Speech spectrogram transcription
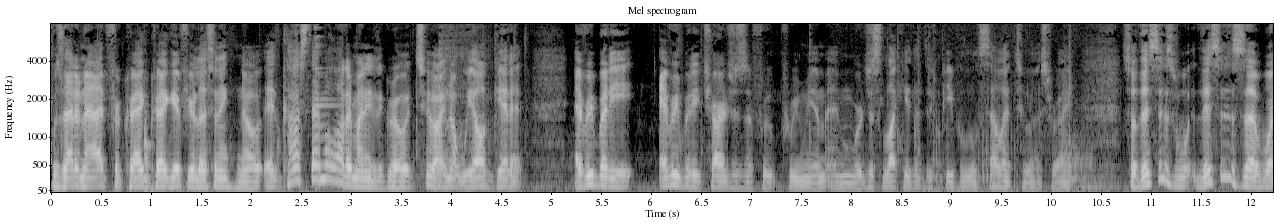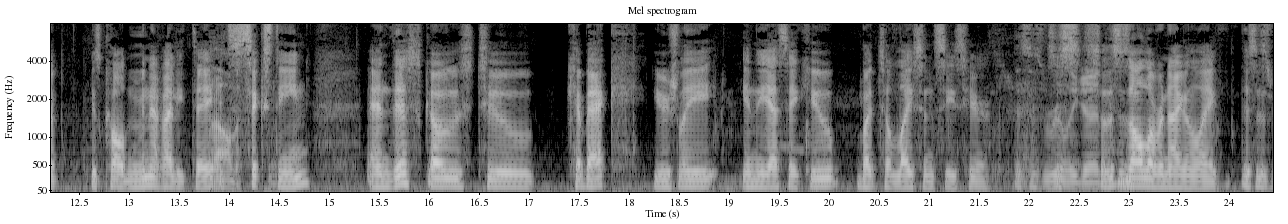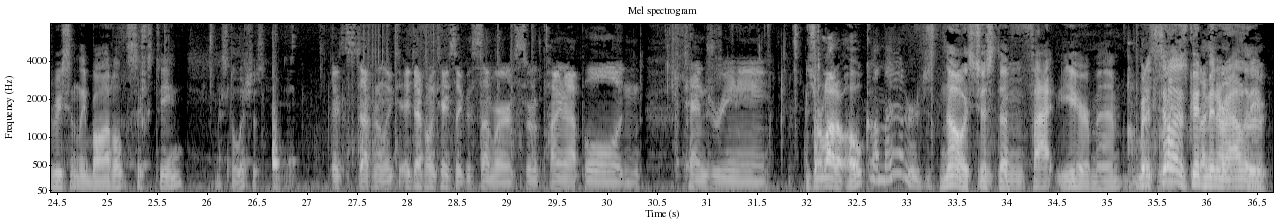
Was that an ad for Craig? Craig, if you're listening, no, it costs them a lot of money to grow it too. I know we all get it. Everybody, everybody charges a fruit premium, and we're just lucky that there's people who sell it to us, right? So this is this is uh, what is called mineralité. Oh, it's 16, and this goes to Quebec, usually in the SAQ, but to licensees here. This is really good. So this is all over Niagara Lake. This is recently bottled, 16. It's delicious. It's definitely it definitely tastes like the summer. It's sort of pineapple and tangerine. Is there a lot of oak on that, or just No, it's just a mm-hmm. fat year, man. Oh, but it still red- has good that's minerality. fruit.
